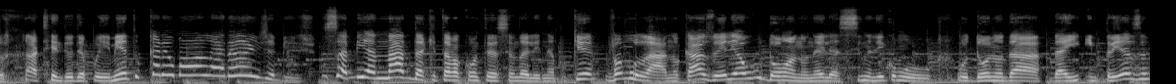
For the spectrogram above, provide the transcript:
atender o depoimento, o cara é uma laranja, bicho. Não sabia nada que tava acontecendo ali, né? Porque, vamos lá, no caso, ele é o dono, né? Ele assina ali como o, dono da, da em- empresa.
